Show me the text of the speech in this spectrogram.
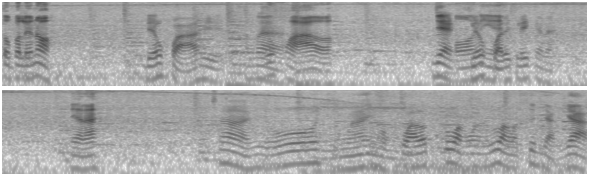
ตรงไปเลยเนาะเลี้ยวขวาพี่ข้างหน้าเลี้ยวขวาเหรอ แยกอ๋อเลี้ยวขวานี่ไงเล็กๆอะนะเนี่ยนะ ใช่พี่โอ้ยกิ่งไม้ผมกลัวรถร่วงมันร่วงมาขึ้นอย่างยาก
